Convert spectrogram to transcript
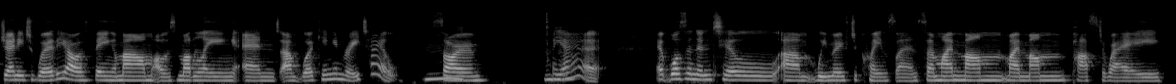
Journey to Worthy, I was being a mum, I was modeling and um, working in retail. Mm. So mm-hmm. yeah, it wasn't until um, we moved to Queensland. So my mum, my mum passed away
